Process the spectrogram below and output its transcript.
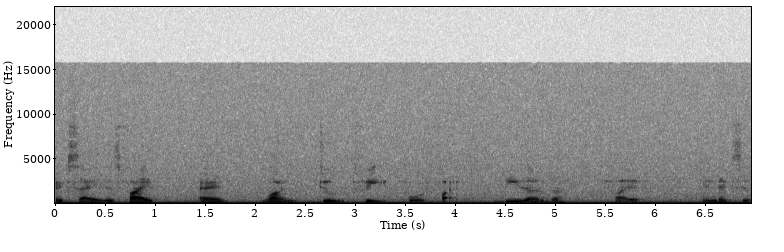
its size is 5 and 1 2 3 4 5 these are the 5 indexes.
